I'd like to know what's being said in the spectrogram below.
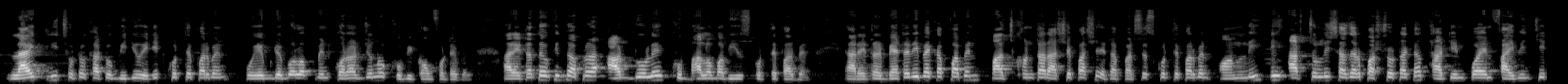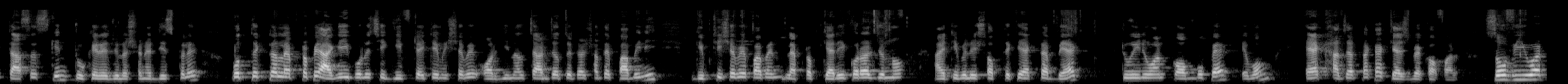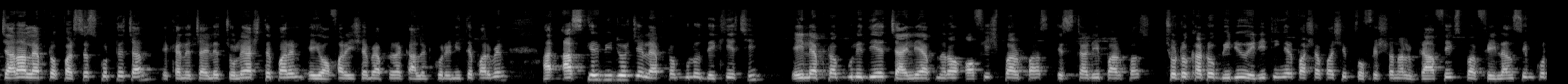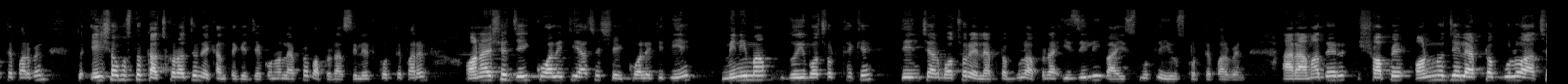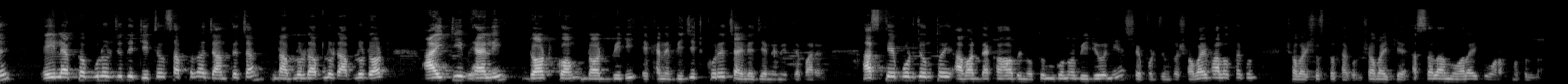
লাইটলি ছোটোখাটো ভিডিও এডিট করতে পারবেন। ওয়েব ডেভেলপমেন্ট করার জন্য খুবই কমফোর্টেবল আর এটাতেও কিন্তু আপনারা আউটডোরে খুব ভালোভাবে ইউজ করতে পারবেন। আর এটার ব্যাটারি ব্যাকআপ পাবেন পাঁচ ঘণ্টার আশেপাশে, এটা পারচেস করতে পারবেন অনলি এই আটচল্লিশ হাজার পাঁচশো টাকা thirteen point five inch touch screen two K রেজুলেশনের display প্রত্যেকটা ল্যাপটপে আগেই বলেছি গিফট আইটেম হিসেবে অরিজিনাল চার্জার তো এটার সাথে পাবেনই গিফট হিসেবে পাবেন ল্যাপটপ ক্যারি করার জন্য। আইটি বেলির সব থেকে একটা bag two in one combo pack এবং এক হাজার টাকা ক্যাশব্যাক অফার সো ভিউয়ার যারা ল্যাপটপ পারচেস করতে চান, এখানে চাইলে চলে আসতে পারেন। এই অফার হিসেবে আপনারা কালেক্ট করে নিতে পারবেন। আর আজকের ভিডিওর যে ল্যাপটপগুলো দেখিয়েছি, এই ল্যাপটপগুলি দিয়ে চাইলে আপনারা অফিস পারপাস স্টাডি পারপাস ছোটখাটো ভিডিও এডিটিং এর পাশাপাশি প্রফেশনাল গ্রাফিক্স বা ফ্রিল্যান্সিং করতে পারবেন। তো এই সমস্ত কাজ করার জন্য এখান থেকে যে কোনো ল্যাপটপ আপনারা সিলেক্ট করতে পারেন। অনায়াসে যেই কোয়ালিটি আছে, সেই কোয়ালিটি দিয়ে মিনিমাম দুই বছর থেকে তিন চার বছর এই ল্যাপটপগুলো আপনারা ইজিলি বা স্মুথলি ইউজ করতে পারবেন। আর আমাদের শপে অন্য যে ল্যাপটপগুলো আছে, এই ল্যাপটপগুলোর যদি ডিটেলস আপনারা জানতে চান W W dot IT valley dot com dot BD এখানে ভিজিট করে চাইলে জেনে নিতে পারেন। আজকে পর্যন্তই, আবার দেখা হবে নতুন কোনো ভিডিও নিয়ে। সে পর্যন্ত সবাই ভালো থাকুন, সবাই সুস্থ থাকুন। সবাইকে আসসালামু আলাইকুম রহমতুল্লাহ।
